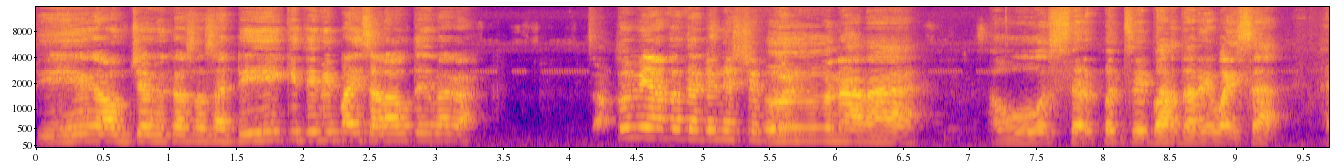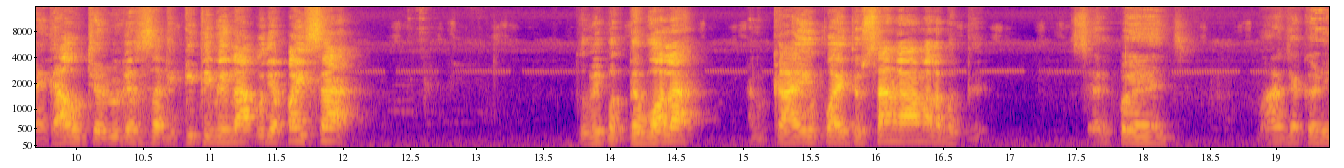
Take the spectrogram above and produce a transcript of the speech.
ते गावच्या विकासासाठी किती मी पैसा लावतोय बघा. जातो मी आता त्या गणेश शेटकड. ओ ना ना अहो सरपंच आहे, बारदार वायसा आणि गावच्या विकासासाठी किती बी लागू द्या पैसा. तुम्ही फक्त बोला आणि काय उपाय तो सांगा आम्हाला फक्त. सरपंच माझ्याकडे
